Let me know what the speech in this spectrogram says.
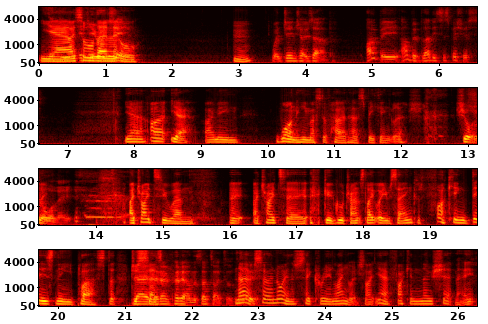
Yeah, you- I saw you their were little. Mm. when Jin shows up, I'd be I'd be bloody suspicious. Yeah, uh, yeah. I mean, one, he must have heard her speak English. Surely. Surely. I tried to um, uh, I tried to Google Translate what he was saying because fucking Disney Plus just yeah, says they don't put it on the subtitles. no. It's so annoying. They just say Korean language. Like, yeah, fucking no shit, mate.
